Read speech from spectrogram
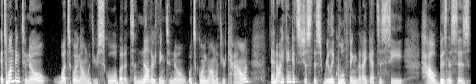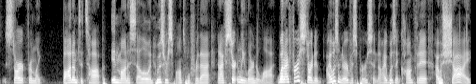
it's one thing to know what's going on with your school, but it's another thing to know what's going on with your town. And I think it's just this really cool thing that I get to see how businesses start from like bottom to top in Monticello and who's responsible for that. And I've certainly learned a lot. When I first started, I was a nervous person. I wasn't confident. I was shy.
